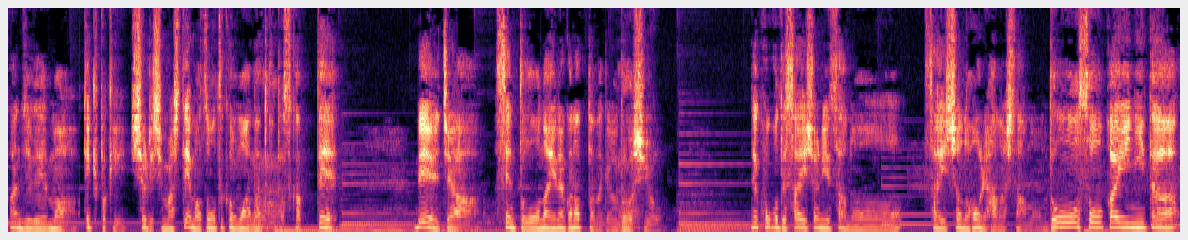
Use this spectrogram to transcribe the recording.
感じで、まあ、テキパキ処理しまして、松本くんはなんとか助かって、で、じゃあ、銭湯オーナーいなくなったんだけどどうしよう。で、ここで最初にさ、あの、最初の方に話した、あの、同窓会にいた、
